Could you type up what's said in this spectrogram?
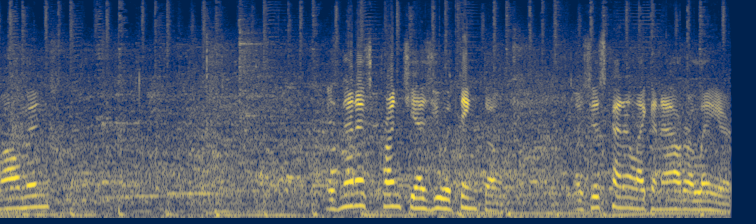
almonds. It's not as crunchy as you would think though. It's just kind of like an outer layer.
